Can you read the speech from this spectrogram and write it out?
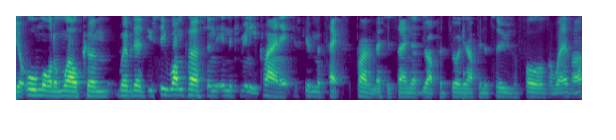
you're all more than welcome. Whether there's you see one person in the community playing it, just give them a text, a private message saying that you're up for joining up in the twos or fours or whatever.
